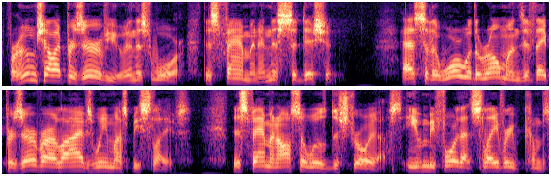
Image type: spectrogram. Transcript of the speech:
for whom shall I preserve you in this war, this famine, and this sedition? As to the war with the Romans, if they preserve our lives, we must be slaves. This famine also will destroy us, even before that slavery comes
